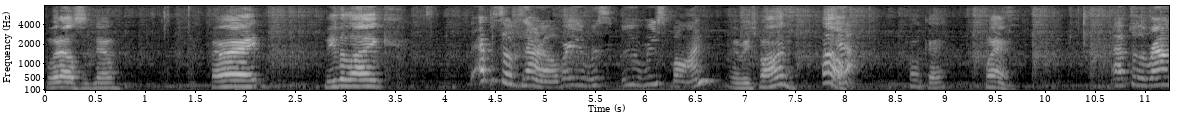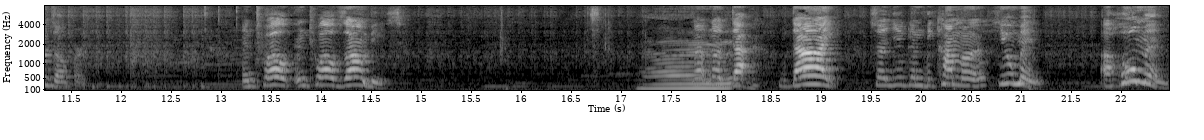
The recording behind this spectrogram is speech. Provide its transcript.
What else is new? Alright, leave a like The episode's not over. You res- you respawn. and respawn. Oh, Yeah. okay. When? after the round's over. And 12 and 12 zombies. No, no, Um, die, die so you can become a human. A human.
